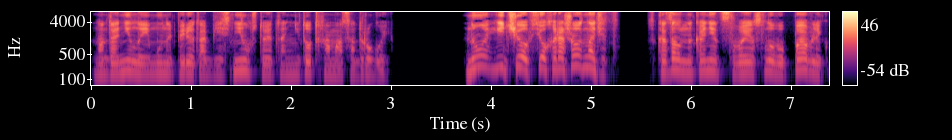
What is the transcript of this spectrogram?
Но Данила ему наперед объяснил, что это не тот Хамас, а другой. «Ну и чё, все хорошо, значит?» — сказал, наконец, свое слово Павлик,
